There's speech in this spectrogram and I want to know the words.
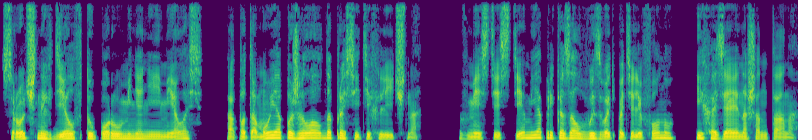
Срочных дел в ту пору у меня не имелось, а потому я пожелал допросить их лично. Вместе с тем я приказал вызвать по телефону и хозяина Шантана.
